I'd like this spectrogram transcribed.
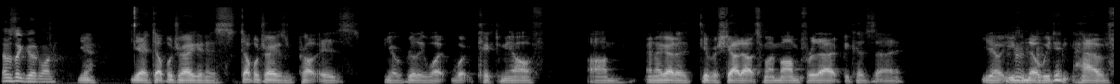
That was a good one. yeah, yeah. Double Dragon is Double Dragon is probably is you know really what what kicked me off. Um, and I got to give a shout out to my mom for that because uh, you know even though we didn't have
